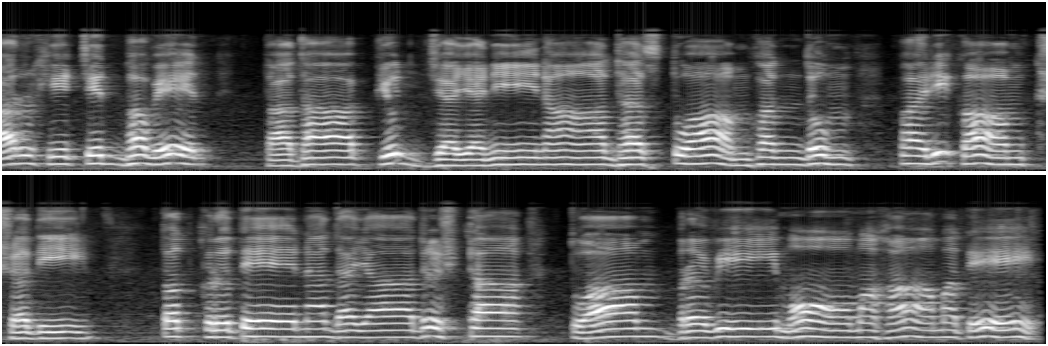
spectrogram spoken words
कर्हि चिद्भवेत् हन्तुं परिकाङ्क्षति। त्वत्कृतेन दया दृष्टा त्वां ब्रवीमो महामते।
